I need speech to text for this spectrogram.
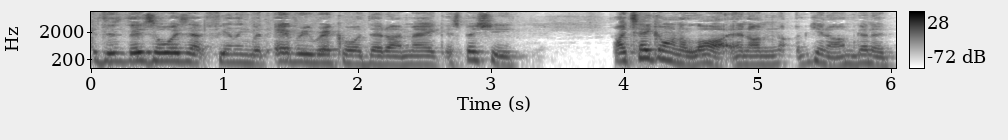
there's, there's always that feeling with every record that I make, especially I take on a lot and I'm, you know, I'm going to,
